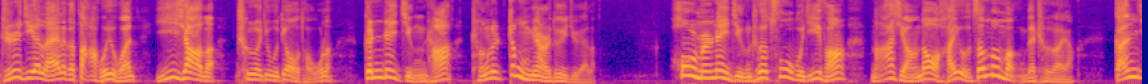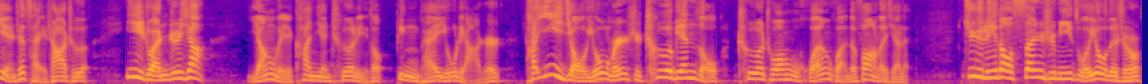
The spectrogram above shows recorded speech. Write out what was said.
直接来了个大回环，一下子车就掉头了。跟这警察成了正面对决了，后面那警车猝不及防，哪想到还有这么猛的车呀？赶紧是踩刹车，一转之下，杨伟看见车里头并排有俩人，他一脚油门是车边走，车窗户缓缓的放了下来，距离到三十米左右的时候，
